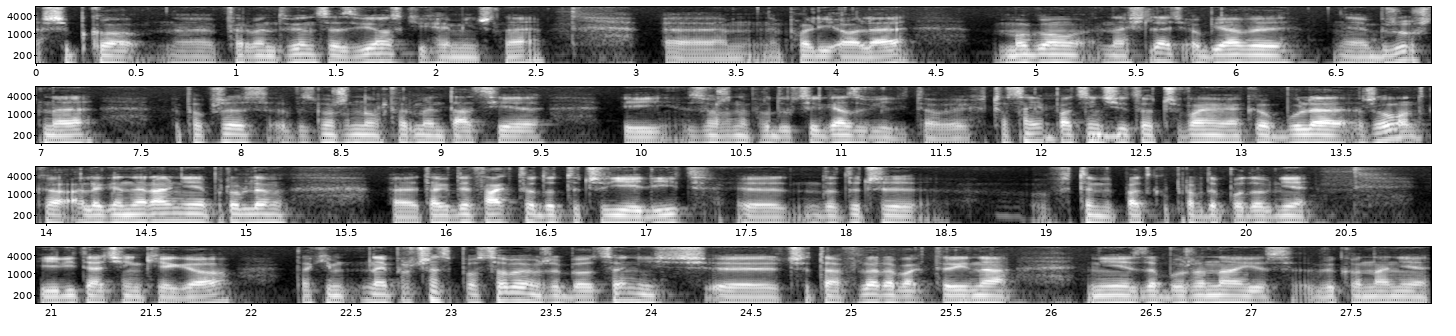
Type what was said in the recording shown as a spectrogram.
e, szybko e, fermentujące związki chemiczne, poliole, mogą nasilać objawy brzuszne poprzez wzmożoną fermentację i wzmożoną produkcję gazów jelitowych. Czasami pacjenci to odczuwają jako bóle żołądka, ale generalnie problem tak de facto dotyczy jelit, dotyczy w tym wypadku prawdopodobnie jelita cienkiego. Takim najprostszym sposobem, żeby ocenić, e, czy ta flora bakteryjna nie jest zaburzona, jest wykonanie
